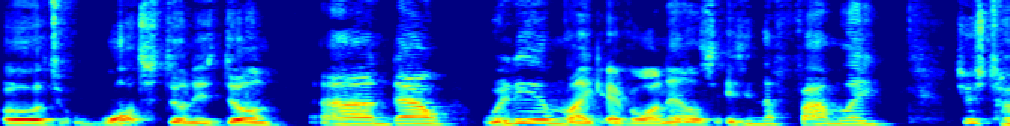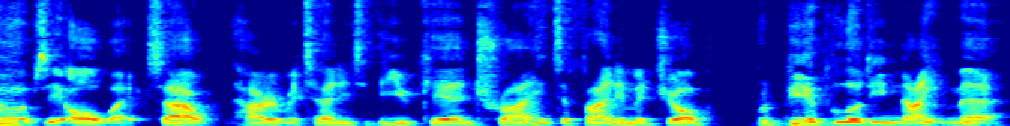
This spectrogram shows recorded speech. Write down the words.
But what's done is done, and now William, like everyone else, is in the family, just hopes it all works out. Harry returning to the UK and trying to find him a job would be a bloody nightmare.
